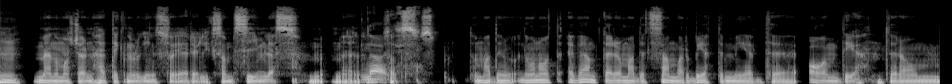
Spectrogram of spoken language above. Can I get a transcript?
Mm. Men om man kör den här teknologin så är det liksom seamless. Nice. Så att de, hade, det var något event där de hade ett samarbete med eh, AMD. Där de,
